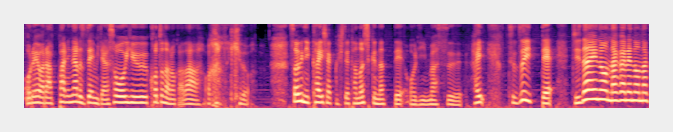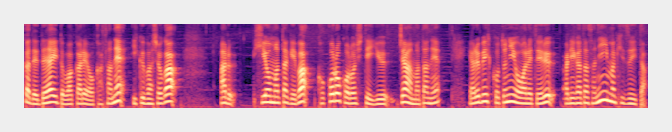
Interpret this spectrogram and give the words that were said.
俺はラッパーになるぜみたいなそういうことなのかな？わかんないけどそういうふうに解釈して楽しくなっております。はい。続いて、時代の流れの中で出会いと別れを重ね、行く場所がある。日をまたげば心殺して言う。じゃあまたね。やるべきことに追われてるありがたさに今気づいた。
